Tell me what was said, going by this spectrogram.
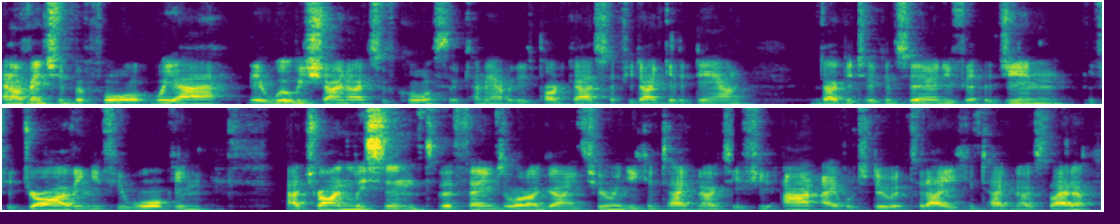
And I've mentioned before, we are, there will be show notes, of course, that come out with this podcast. So if you don't get it down, don't be too concerned. If you're at the gym, if you're driving, if you're walking, uh, try and listen to the themes of what I'm going through and you can take notes. If you aren't able to do it today, you can take notes later.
